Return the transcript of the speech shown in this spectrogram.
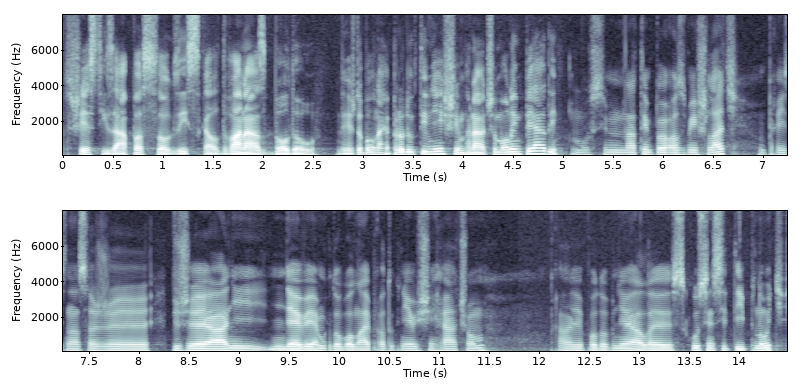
v šiestich zápasoch získal 12 bodov. Vieš, kto bol najproduktívnejším hráčom Olympiády? Musím nad tým porozmýšľať. Priznám sa, že, že ani neviem, kto bol najproduktívnejším hráčom. Pravdepodobne, ale skúsim si typnúť.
